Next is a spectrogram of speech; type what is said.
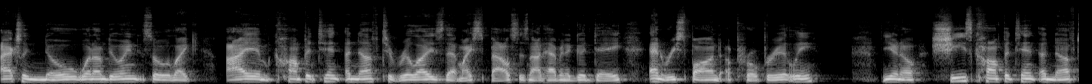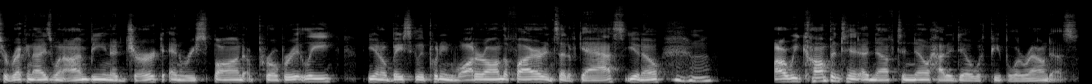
i actually know what i'm doing. So like i am competent enough to realize that my spouse is not having a good day and respond appropriately. You know she's competent enough to recognize when i'm being a jerk and respond appropriately you know basically putting water on the fire instead of gas you know? Mm-hmm. Are we competent enough to know how to deal with people around us?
